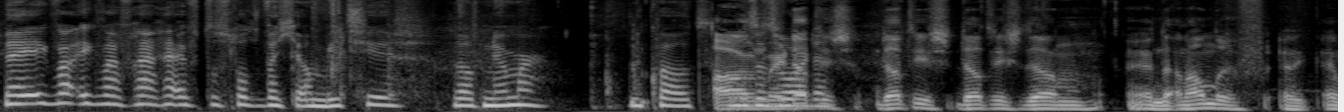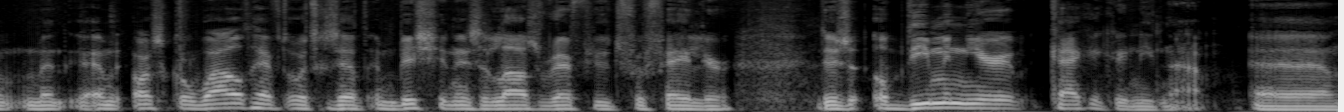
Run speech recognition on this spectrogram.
Nee, ik wou, ik wou vragen even tot slot wat je ambitie is. Welk nummer? Een quote. Oh, moet het maar dat is, dat, is, dat is dan eh, een andere... eh, eh, met- eh, Oscar Wilde heeft ooit gezegd... ambition is the last refuge for failure. Dus op die manier kijk ik er niet naar. Eh,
